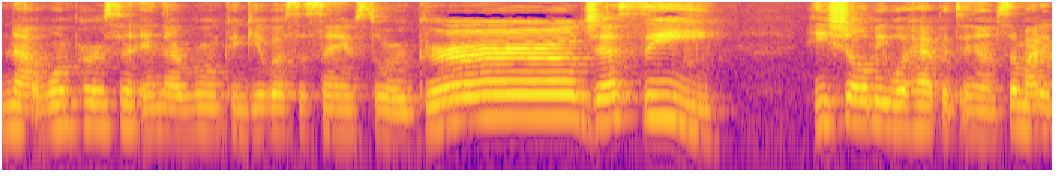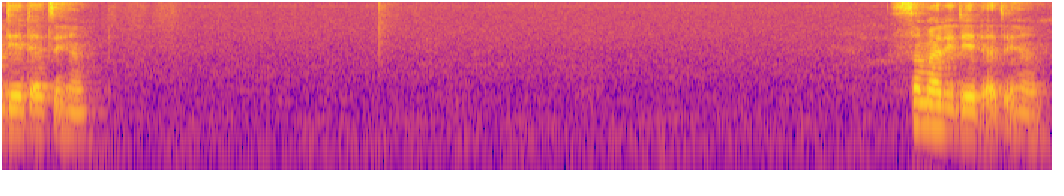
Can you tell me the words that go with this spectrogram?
Not one person in that room can give us the same story. Girl, Jesse, he showed me what happened to him. Somebody did that to him. Somebody did that to him.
